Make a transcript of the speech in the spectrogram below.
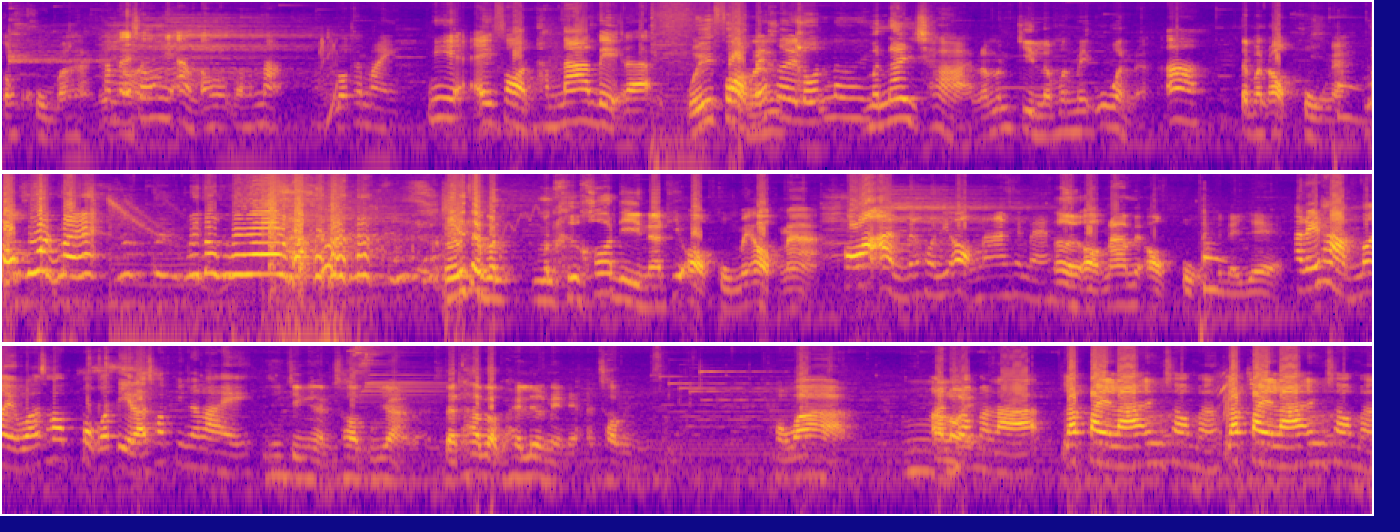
ต้องคุมอาหารนิดหทำน่ไมอยช่วงนี้อ่านต้องลดน้ำหนักลดทำไม นี่ไอฟอร์ดทำหน้าเบรกแล้วเฮ้ยฟฟออร์ร์ดดมันไม่เคยลดเลยมันน่าอิจฉาแล้วมันกินแล้วมันไม่อ้วนอะอะแต่มันออกพุงไงต้องพูดไหม ไม่ต้องพูด เฮ้ยแต่มันมันคือข้อดีนะที่ออกพุงไม่ออกหน้า เพราะว่าอ่านเป็นคนที่ออกหน้าใช่ไหมเออออกหน้าไม่ออกพุงเป็นไอ้แย่ อันนี้ถามหน่อยว่าชอบปกติแล้วชอบกินอะไร จริงๆอะชอบทุกอย่างนะแต่ถ้าแบบให้เลือกในเนี้ยอันชอบอันนี้สุดเพราะว่าอื มออันร่อยชอบมาละแล้วไปละอันนี้ชอบมาแล้วไปละอันนี้ชอบมา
